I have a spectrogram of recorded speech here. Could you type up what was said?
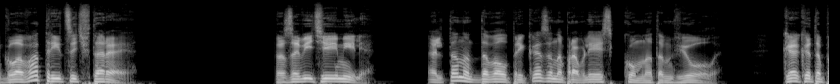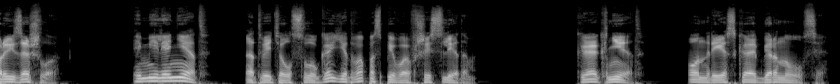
Глава 32. «Позовите Эмиля». Альтан отдавал приказы, направляясь к комнатам Виолы. «Как это произошло?» «Эмиля нет», — ответил слуга, едва поспевавший следом. «Как нет?» Он резко обернулся.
